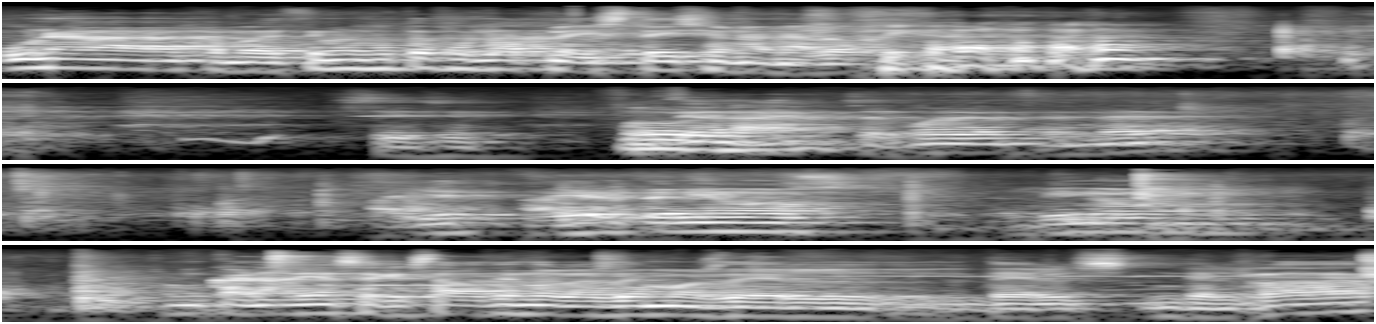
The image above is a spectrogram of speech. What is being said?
una, como decimos nosotros, es la PlayStation analógica. sí, sí. Funciona, ¿eh? Se puede encender. Ayer, ayer teníamos, vino un, un, canadiense que estaba haciendo las demos del, del, del, radar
